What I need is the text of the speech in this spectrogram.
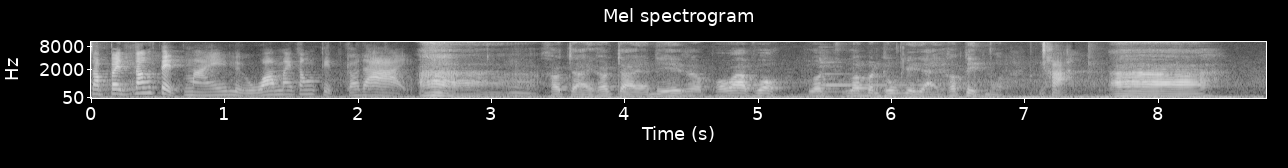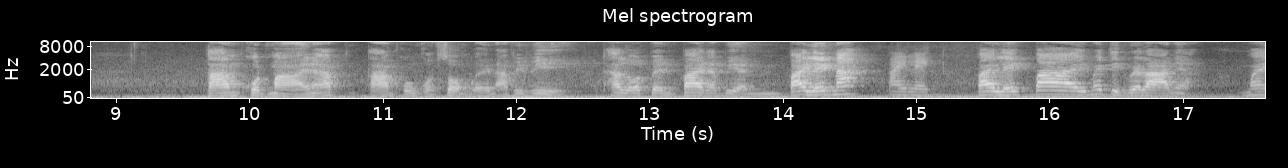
จำเป็นต้องติดไหมหรือว่าไม่ต้องติดก็ได้ อ่าเข้าใจเข้าใจอันนี้เพราะว่าพวกรถรถบรรทุกใหญ่ๆเขาติดหมด ค่ะ อ่า ตามกฎหมายนะครับ ตามกรมขนส่งเลยนะพี่ๆ ถ้ารถเป็นป้ายทะเบียนป้ายเล็กนะ ไปเล็ก ป้ายเล็กป้ายไม่ติดเวลาเนี่ยไม่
